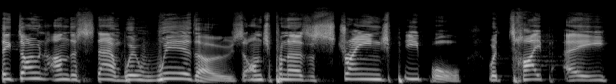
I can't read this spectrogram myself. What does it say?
They don't understand. We're weirdos. Entrepreneurs are strange people. We're type A,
